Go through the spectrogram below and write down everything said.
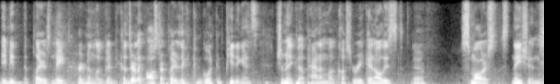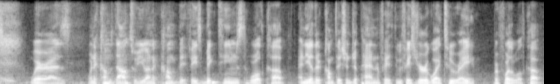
maybe the players made Herdman look good because they're like all star players. They can go and compete against Jamaica, Panama, Costa Rica, and all these Yeah. Smaller nations. Whereas when it comes down to it, you want to come face big teams, World Cup, any other competition, Japan, face, we faced Uruguay too, right? Before the World Cup.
